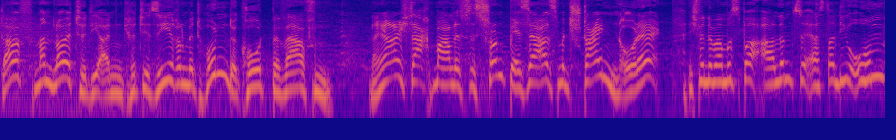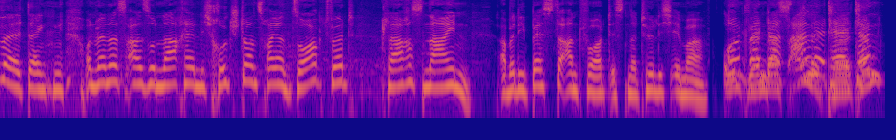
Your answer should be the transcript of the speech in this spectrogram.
Darf man Leute, die einen kritisieren, mit Hundekot bewerfen? Naja, ich sag mal, es ist schon besser als mit Steinen, oder? Ich finde, man muss bei allem zuerst an die Umwelt denken. Und wenn es also nachher nicht rückstandsfrei entsorgt wird, klares Nein. Aber die beste Antwort ist natürlich immer. Und wenn das alle täten?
